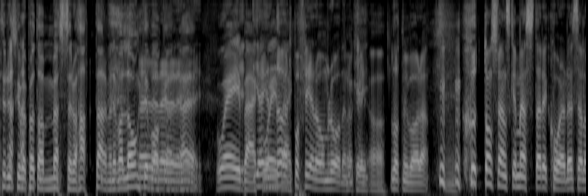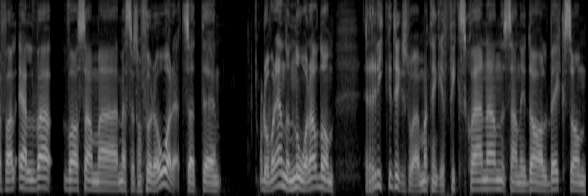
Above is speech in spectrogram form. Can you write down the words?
trodde du skulle börja prata om mössor och hattar, men det var långt tillbaka. nej, nej, nej. Way back, jag är way nörd back. på flera områden, okej? Okej, ja. Låt mig vara. 17 svenska mästare korades i alla fall. 11 var samma mästare som förra året. Så att, eh, och då var det ändå några av dem riktigt, riktigt stora. Man tänker Fixstjärnan, Sanny Dahlbäck som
